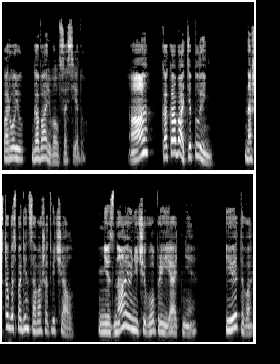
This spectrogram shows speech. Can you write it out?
порою говаривал соседу. «А? Какова теплынь?» На что господин Саваш отвечал. «Не знаю ничего приятнее». И этого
